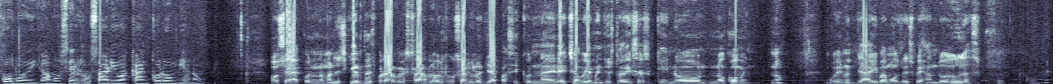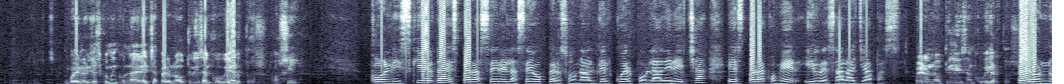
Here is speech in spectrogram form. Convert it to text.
como digamos el rosario acá en Colombia, ¿no? O sea, con la mano izquierda es para rezar el rosario y las yapas, y con la derecha obviamente usted dice que no, no comen, ¿no? Bueno, ya ahí vamos despejando dudas. Bueno, ellos comen con la derecha, pero no utilizan cubiertos, ¿o sí? Con la izquierda es para hacer el aseo personal del cuerpo, la derecha es para comer y rezar las yapas. Pero no utilizan cubiertos. Pero no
